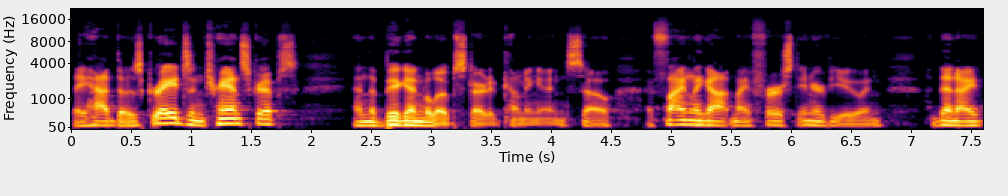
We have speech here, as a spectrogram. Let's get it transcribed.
They had those grades and transcripts, and the big envelopes started coming in. So I finally got my first interview, and then I,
